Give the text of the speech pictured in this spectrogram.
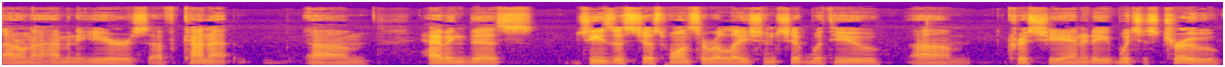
I don't know how many years of kind of um, having this. Jesus just wants a relationship with you. Um, Christianity, which is true,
